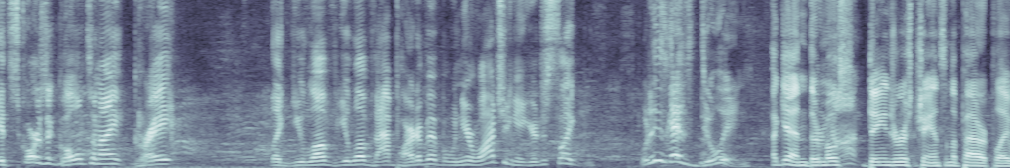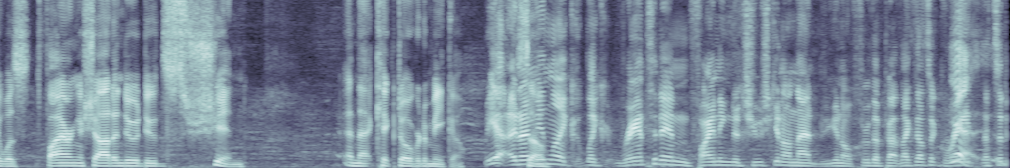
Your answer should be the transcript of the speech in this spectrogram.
it scores a goal tonight, great. Like you love you love that part of it, but when you're watching it, you're just like, what are these guys doing? Again, their They're most not- dangerous chance on the power play was firing a shot into a dude's shin, and that kicked over to Mikko. Yeah, and So- I mean like like Rantanen finding Nichushkin on that, you know, through the path. Like that's a great that's an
